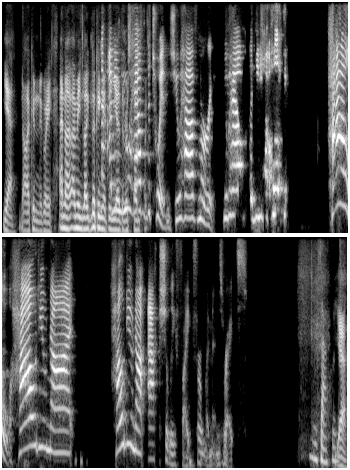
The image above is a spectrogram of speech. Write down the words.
yeah, no, I couldn't agree. And I, I mean, like looking at the, I mean, uh, the you response- have the twins, you have Marie, you have, you know, like, how, how do you not, how do you not actually fight for women's rights? Exactly. Yeah.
